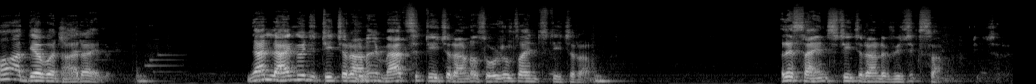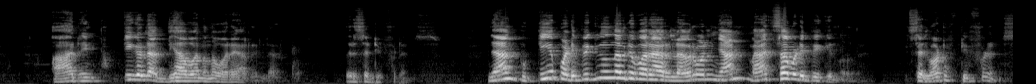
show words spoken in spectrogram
ആ അധ്യാപകൻ ആരായാലും. ഞാൻ ലാംഗ്വേജ് ടീച്ചറാണ് മാത്സ് ടീച്ചറാണ് സോഷ്യൽ സയൻസ് ടീച്ചറാണ് അല്ലെ സയൻസ് ടീച്ചറാണ് ഫിസിക്സ് ആണ് ടീച്ചർ ആരെയും കുട്ടികളുടെ അധ്യാപനം എന്ന് പറയാറില്ല കേട്ടോ. ദർ ഇസ് എ ഡിഫറൻസ് ഞാൻ കുട്ടിയെ പഠിപ്പിക്കുന്നു എന്ന് അവർ പറയാറില്ല. അവർ പറഞ്ഞു ഞാൻ മാത്സാണ് പഠിപ്പിക്കുന്നത്. It's a lot of difference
